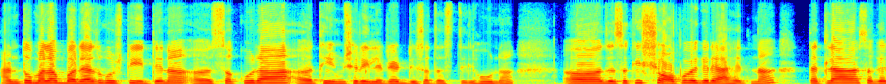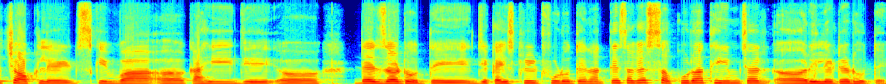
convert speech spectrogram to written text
आणि तुम्हाला बऱ्याच गोष्टी इथे ना सकुरा थीमशी रिलेटेड दिसत असतील. हो ना? जसं की शॉप वगैरे आहेत ना त्यातल्या सगळ्या चॉकलेट्स किंवा काही जे डेझर्ट होते जे काही स्ट्रीट फूड होते ना ते सगळे सकुरा थीमच्या रिलेटेड होते.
